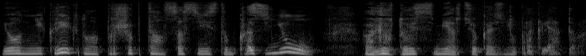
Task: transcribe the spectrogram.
и он не крикнул, а прошептал со свистом «Казню! Лютой смертью казню проклятого!»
